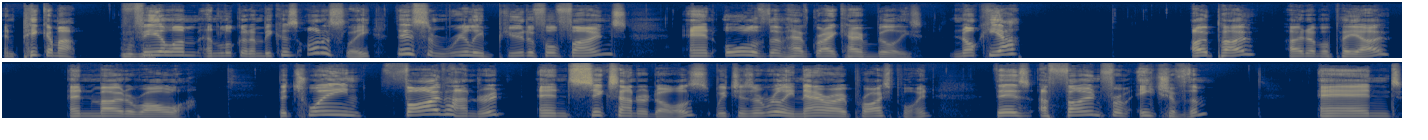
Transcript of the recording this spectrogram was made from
and pick them up, Mhm. feel them, and look at them because honestly, there's some really beautiful phones, and all of them have great capabilities. Nokia, Oppo, OPPO, and Motorola. Between five hundred and six hundred dollars, and $600, which is a really narrow price point, there's a phone from each of them, and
